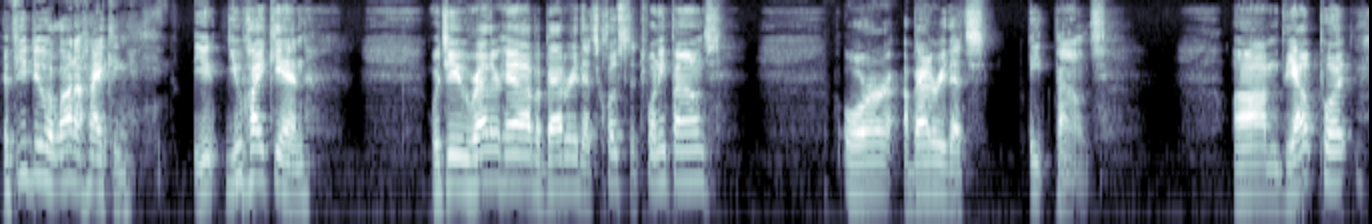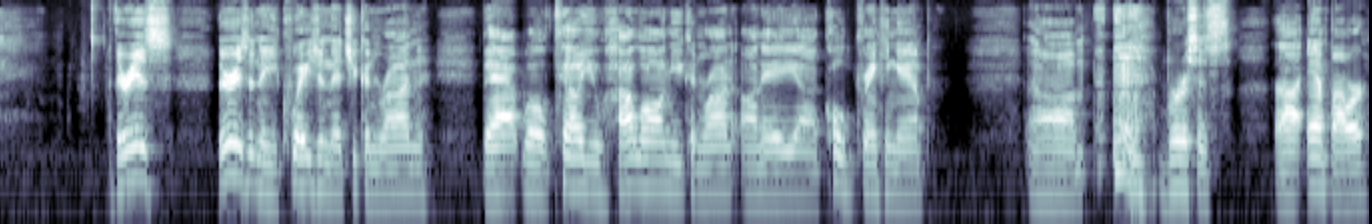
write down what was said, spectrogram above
if you do a lot of hiking, you, you hike in, would you rather have a battery that's close to 20 pounds or a battery that's 8 pounds? Um, the output, there is there is an equation that you can run that will tell you how long you can run on a uh, cold cranking amp um, versus uh, amp hour.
